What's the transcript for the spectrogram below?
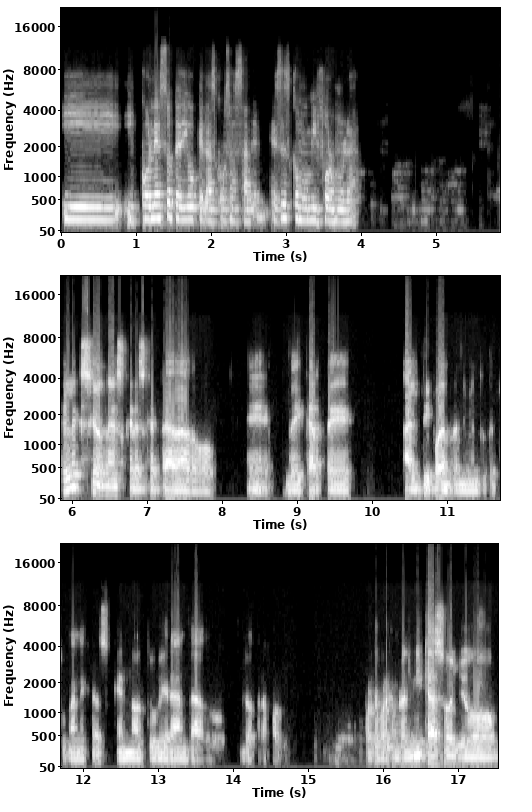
y, y con eso te digo que las cosas salen. Esa es como mi fórmula. ¿Qué lecciones crees que te ha dado eh, dedicarte al tipo de emprendimiento que tú manejas que no te hubieran dado de otra forma? Porque, por ejemplo, en mi caso, yo,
